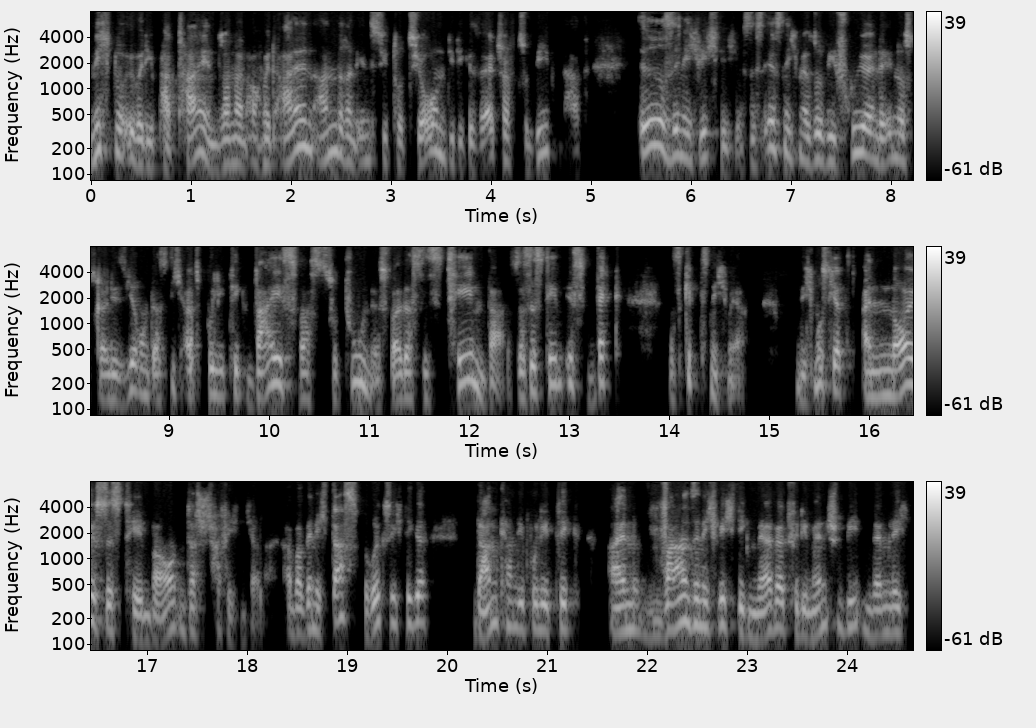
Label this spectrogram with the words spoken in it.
nicht nur über die Parteien, sondern auch mit allen anderen Institutionen, die die Gesellschaft zu bieten hat, irrsinnig wichtig ist. Es ist nicht mehr so wie früher in der Industrialisierung, dass ich als Politik weiß, was zu tun ist, weil das System da ist. Das System ist weg. Das gibt's nicht mehr. Und ich muss jetzt ein neues System bauen und das schaffe ich nicht allein. Aber wenn ich das berücksichtige, dann kann die Politik einen wahnsinnig wichtigen Mehrwert für die Menschen bieten, nämlich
